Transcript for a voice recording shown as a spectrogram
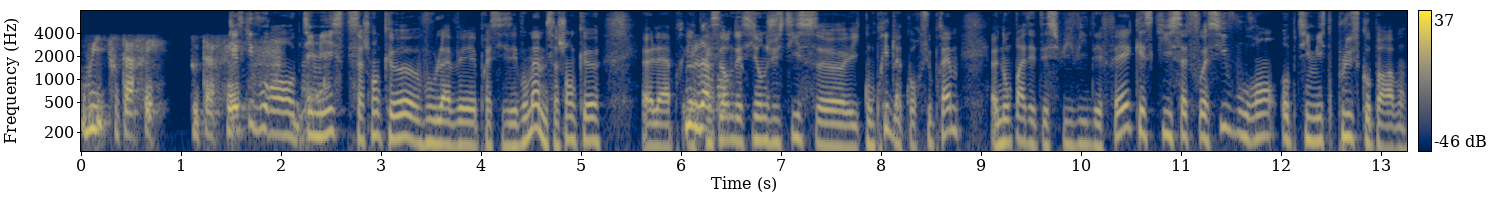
Oui, tout à fait. Tout à fait. Qu'est-ce qui vous rend optimiste, sachant que vous l'avez précisé vous-même, sachant que euh, la, les précédentes décisions de justice, euh, y compris de la Cour suprême, n'ont pas été suivies des faits Qu'est-ce qui, cette fois-ci, vous rend optimiste plus qu'auparavant?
